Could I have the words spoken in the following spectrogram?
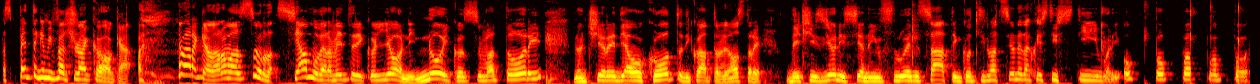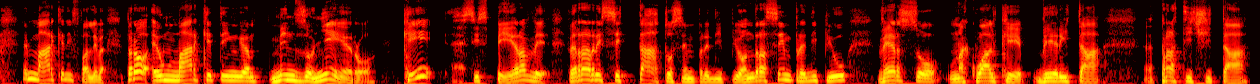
aspetta che mi faccio una coca. Guarda che è una roba assurda. Siamo veramente dei coglioni. Noi consumatori non ci rendiamo conto di quanto le nostre decisioni siano influenzate in continuazione da questi stimoli. Oh, oh, oh, e il marketing fa leva. Però è un marketing menzognero che si spera ve- verrà resettato sempre di più, andrà sempre di più verso una qualche verità, eh, praticità,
